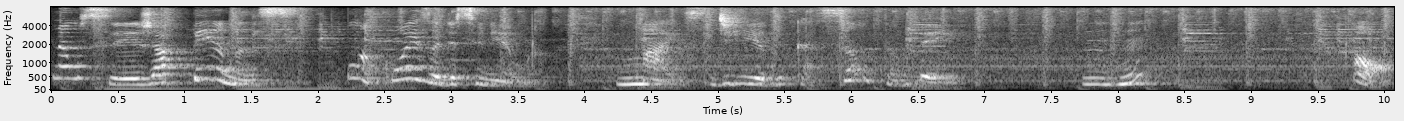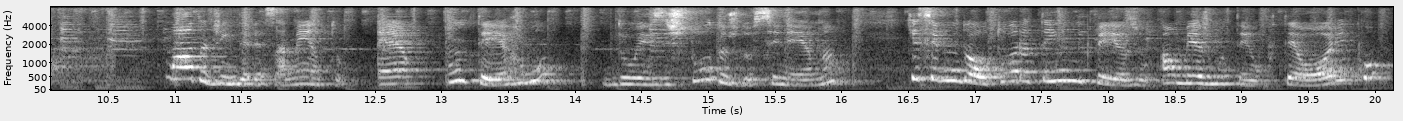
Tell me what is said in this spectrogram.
não seja apenas uma coisa de cinema, mas de educação também. Uhum. Ó, modo de endereçamento é um termo dos estudos do cinema que, segundo a autora, tem um peso ao mesmo tempo teórico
